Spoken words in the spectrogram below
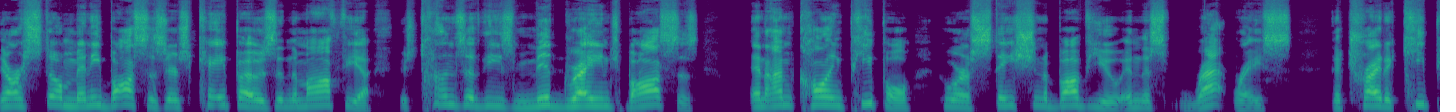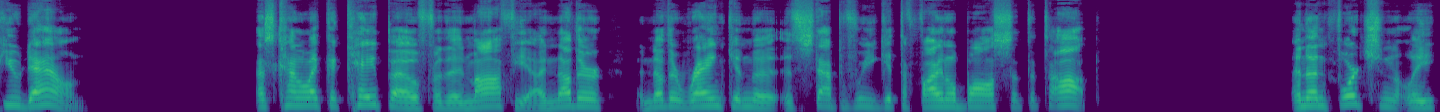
there are still many bosses. There's capos in the mafia. There's tons of these mid-range bosses. And I'm calling people who are a station above you in this rat race that try to keep you down. That's kind of like a capo for the mafia, another another rank in the step before you get the final boss at the top. And unfortunately,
